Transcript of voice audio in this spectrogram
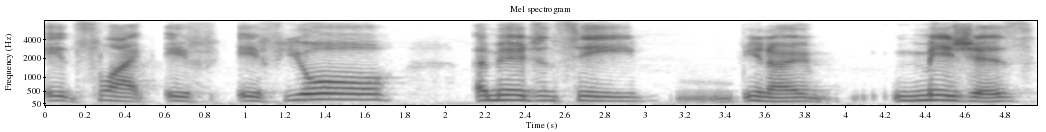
it's like if if your emergency, you know, measures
